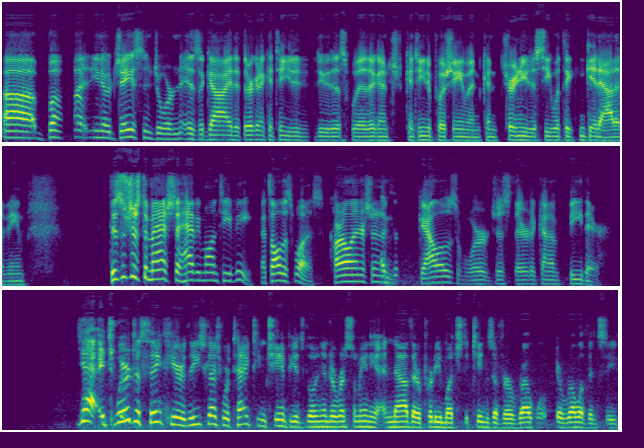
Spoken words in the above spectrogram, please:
Uh, but, but, you know, Jason Jordan is a guy that they're going to continue to do this with. They're going to continue to push him and continue to see what they can get out of him. This was just a match to have him on TV. That's all this was. Karl Anderson and Gallows were just there to kind of be there. Yeah, it's weird to think here. These guys were tag team champions going into WrestleMania, and now they're pretty much the kings of irre- irrelevancy.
